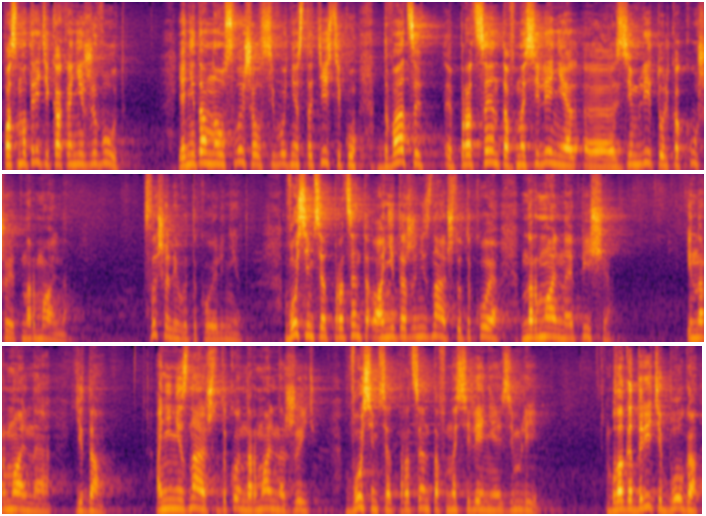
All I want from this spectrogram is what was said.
посмотрите, как они живут – я недавно услышал сегодня статистику, 20% населения э, Земли только кушает нормально. Слышали вы такое или нет? 80% они даже не знают, что такое нормальная пища и нормальная еда. Они не знают, что такое нормально жить. 80% населения Земли. Благодарите Бога,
